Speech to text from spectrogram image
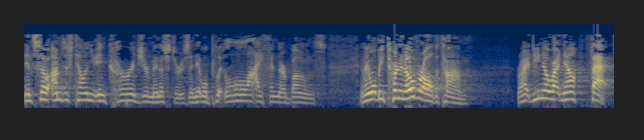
And so I'm just telling you, encourage your ministers and it will put life in their bones. And they won't be turning over all the time. Right? Do you know right now, fact,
